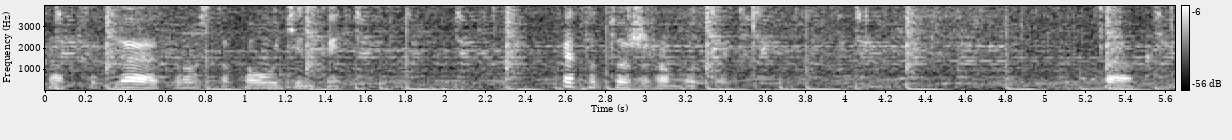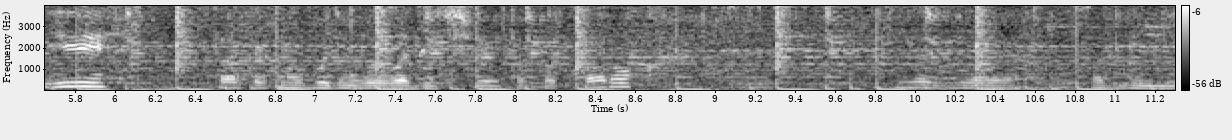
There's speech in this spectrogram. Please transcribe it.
как цепляют просто паутинкой. Это тоже работает. Так, и так как мы будем выводить все это под порог, я сделаю подлиннее.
